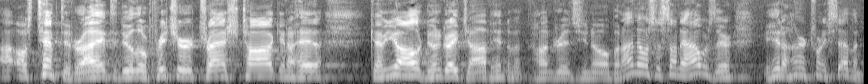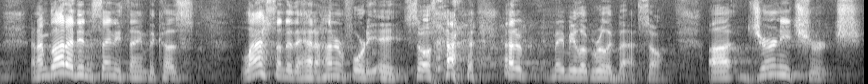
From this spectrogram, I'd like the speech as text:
I was tempted, right, to do a little preacher trash talk. You know, hey, Kevin, you all are doing a great job hitting the hundreds, you know. But I noticed the Sunday I was there, it hit 127. And I'm glad I didn't say anything because Last Sunday they had 148, so that, that made me look really bad. So, uh, Journey Church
